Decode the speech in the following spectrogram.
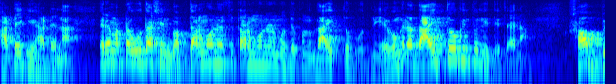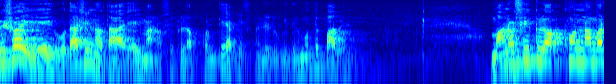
হাঁটে কি হাঁটে না এরকম একটা উদাসীন ভাব। তার মনে হচ্ছে তার মনের মধ্যে কোনো দায়িত্ববোধ নেই, এবং এরা দায়িত্বও কিন্তু নিতে চায় না। সব বিষয়ে এই উদাসীনতা এই মানসিক লক্ষণটি অ্যাপিসমেলের রুগীদের মধ্যে পাবেন। মানসিক লক্ষণ নাম্বার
